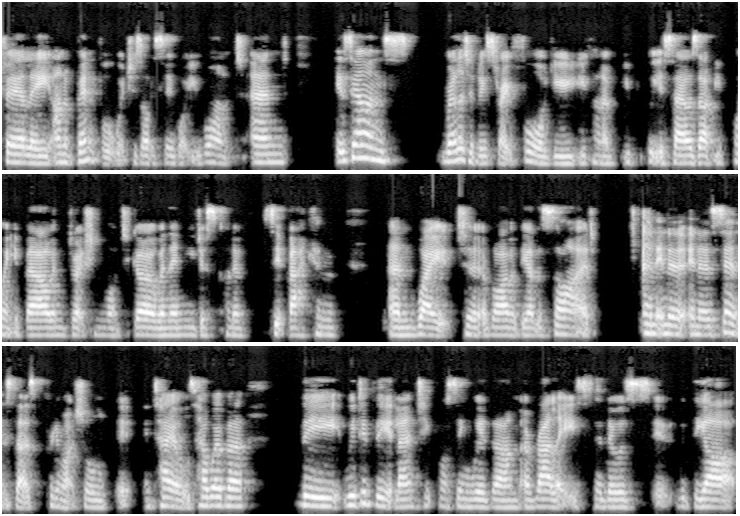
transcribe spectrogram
fairly uneventful, which is obviously what you want. And it sounds relatively straightforward. You, you kind of, you put your sails up, you point your bow in the direction you want to go, and then you just kind of sit back and, and wait to arrive at the other side. And in a, in a sense, that's pretty much all it entails. However, the, we did the Atlantic crossing with, um, a rally. So there was with the ARC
